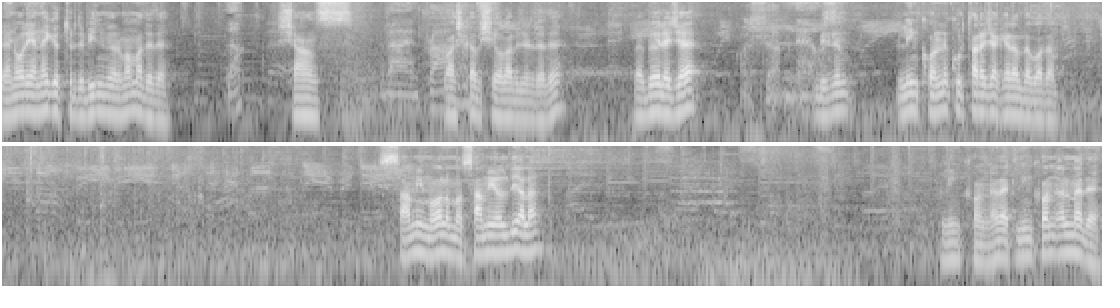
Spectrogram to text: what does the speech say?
Ben oraya ne götürdü bilmiyorum ama dedi. Şans, başka bir şey olabilir dedi. Ve böylece bizim Lincoln'u kurtaracak herhalde bu adam. Sami mi oğlum o? Sami öldü ya lan. Lincoln evet Lincoln ölmedi.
